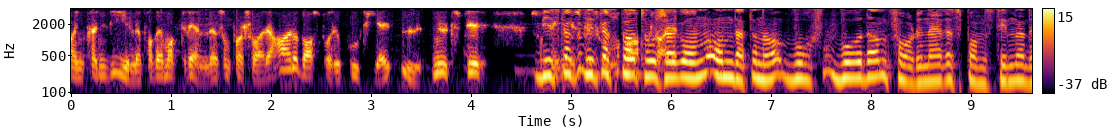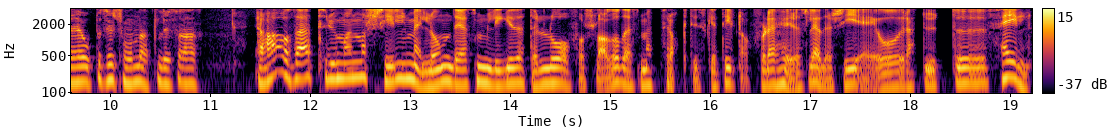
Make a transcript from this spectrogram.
man kan hvile på det materiellet som Forsvaret har, og da står jo politiet uten utstyr. Vi skal, vi skal, spørre Torshaug om, om, dette nå. Hvor, hvordan får du ned responstidene, det opposisjonen etterlyser her? Ja, altså jeg tror man må skille mellom det som ligger i dette lovforslaget og det som er praktiske tiltak. For det Høyres leder sier er jo rett ut uh, feil.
